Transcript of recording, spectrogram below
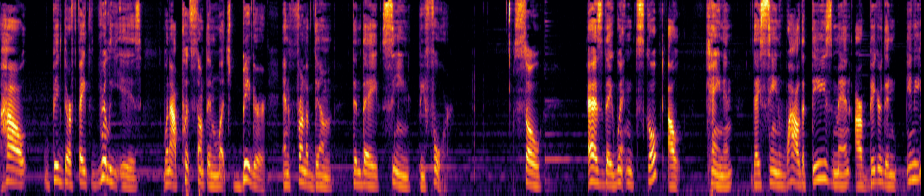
how big their faith really is when I put something much bigger in front of them than they've seen before. So, as they went and scoped out Canaan, they seen, wow, that these men are bigger than any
